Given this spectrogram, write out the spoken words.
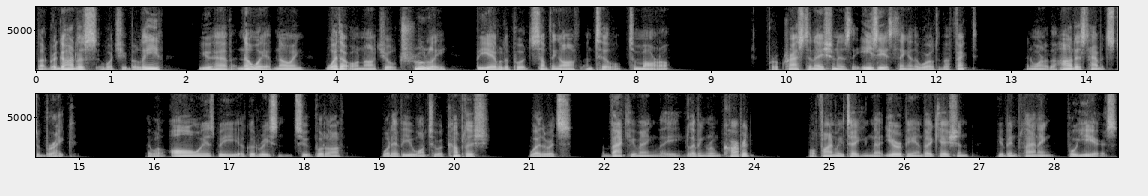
But regardless of what you believe, you have no way of knowing whether or not you'll truly be able to put something off until tomorrow. Procrastination is the easiest thing in the world to perfect and one of the hardest habits to break. There will always be a good reason to put off whatever you want to accomplish, whether it's vacuuming the living room carpet or finally taking that European vacation you've been planning for years.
